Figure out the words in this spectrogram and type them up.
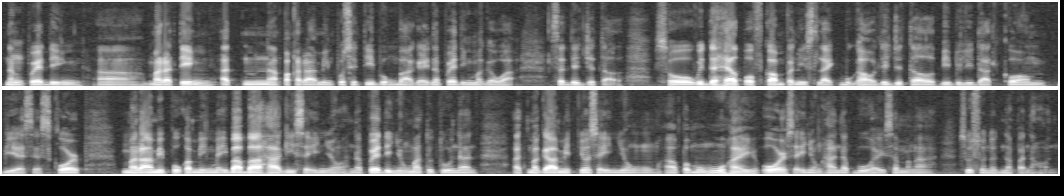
ng pwedeng uh, marating at napakaraming positibong bagay na pwedeng magawa sa digital. So with the help of companies like Bughaw Digital, Bibili.com, BSS Corp, marami po kaming maibabahagi sa inyo na pwede nyong matutunan at magamit nyo sa inyong uh, pamumuhay or sa inyong hanap buhay sa mga susunod na panahon.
